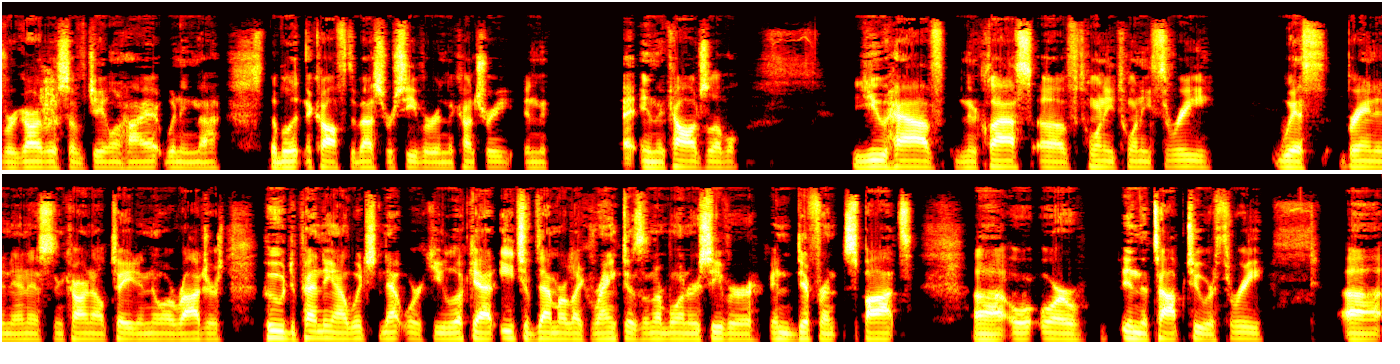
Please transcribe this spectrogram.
regardless of Jalin Hyatt winning the the Biletnikoff, the best receiver in the country in the in the college level, you have in the class of 2023 with Brandon Inniss and Carnell Tate and Noah Rogers, who, depending on which network you look at, each of them are like ranked as the number one receiver in different spots, uh, or, or in the top two or three. Uh,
